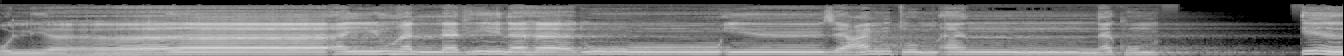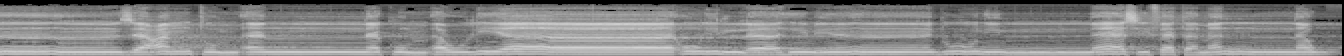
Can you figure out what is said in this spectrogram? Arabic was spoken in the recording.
قل يا أيها الذين هادوا إن زعمتم أنكم إن زعمتم أنكم أولياء لله من دون الناس فتمنوا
